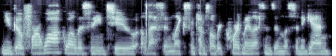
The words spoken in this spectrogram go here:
you go for a walk while listening to a lesson. Like sometimes I'll record my lessons and listen again.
